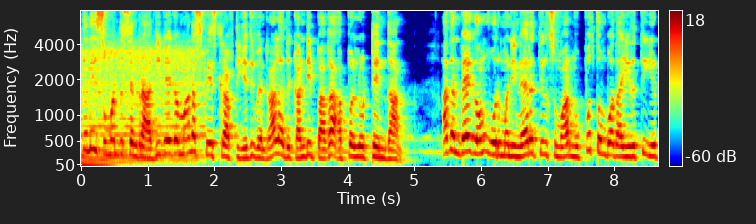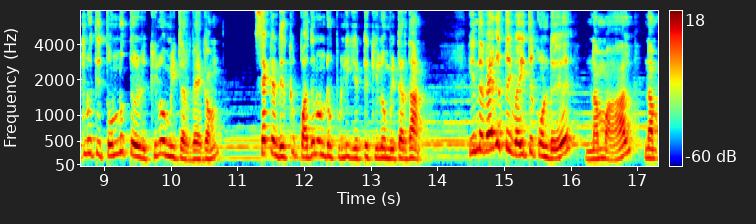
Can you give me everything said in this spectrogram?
மனிதனை சுமந்து சென்ற அதிவேகமான ஸ்பேஸ் கிராஃப்ட் எதுவென்றால் அது கண்டிப்பாக அப்பல்லோ டென் தான். அதன் வேகம் ஒரு மணி நேரத்தில் சுமார் முப்பத்தொம்போதாயிரத்தி எட்நூற்றி தொண்ணூத்தேழு கிலோமீட்டர் வேகம் செகண்டிற்கு பதினொன்று புள்ளி எட்டு கிலோமீட்டர் தான். இந்த வேகத்தை வைத்துக்கொண்டு நம்மால் நம்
